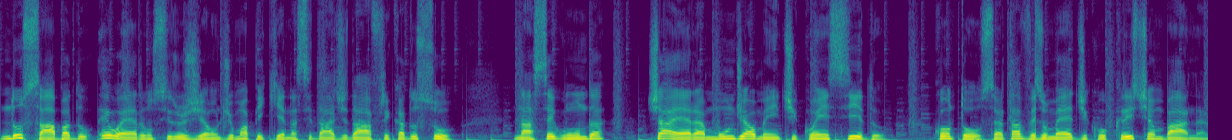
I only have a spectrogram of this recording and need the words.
No sábado, eu era um cirurgião de uma pequena cidade da África do Sul. Na segunda, já era mundialmente conhecido, contou certa vez o médico Christian Barner,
